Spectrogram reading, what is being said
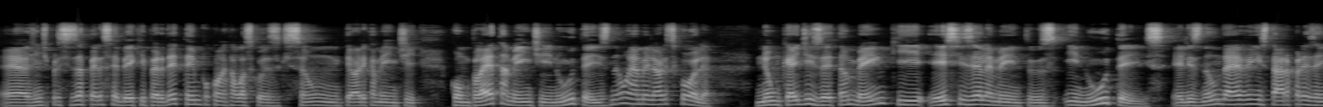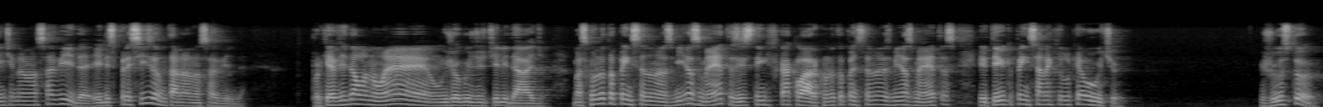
é, a gente precisa perceber que perder tempo com aquelas coisas que são teoricamente completamente inúteis não é a melhor escolha. Não quer dizer também que esses elementos inúteis, eles não devem estar presentes na nossa vida. Eles precisam estar na nossa vida. Porque a vida ela não é um jogo de utilidade. Mas quando eu estou pensando nas minhas metas, isso tem que ficar claro. Quando eu estou pensando nas minhas metas, eu tenho que pensar naquilo que é útil. Justo?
